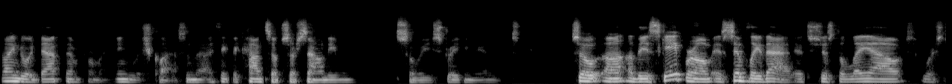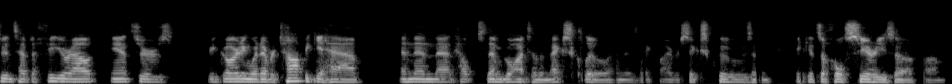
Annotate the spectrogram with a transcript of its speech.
trying to adapt them for my English class, and I think the concepts are sound even so we straighten the ends. So uh, the escape room is simply that. It's just a layout where students have to figure out answers regarding whatever topic you have, and then that helps them go on to the next clue. And there's like five or six clues, and it gets a whole series of, um,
